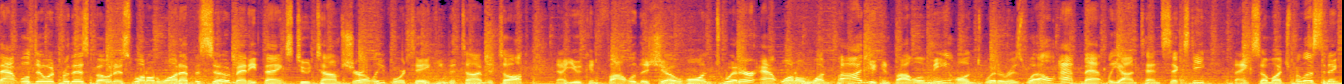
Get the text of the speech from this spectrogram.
That will do it for this bonus one on one episode. Many thanks to Tom Shirley for taking the time to talk. Now, you can follow the show on Twitter at one on one pod. You can follow me on Twitter as well at Matt Leon 1060. Thanks so much for listening.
